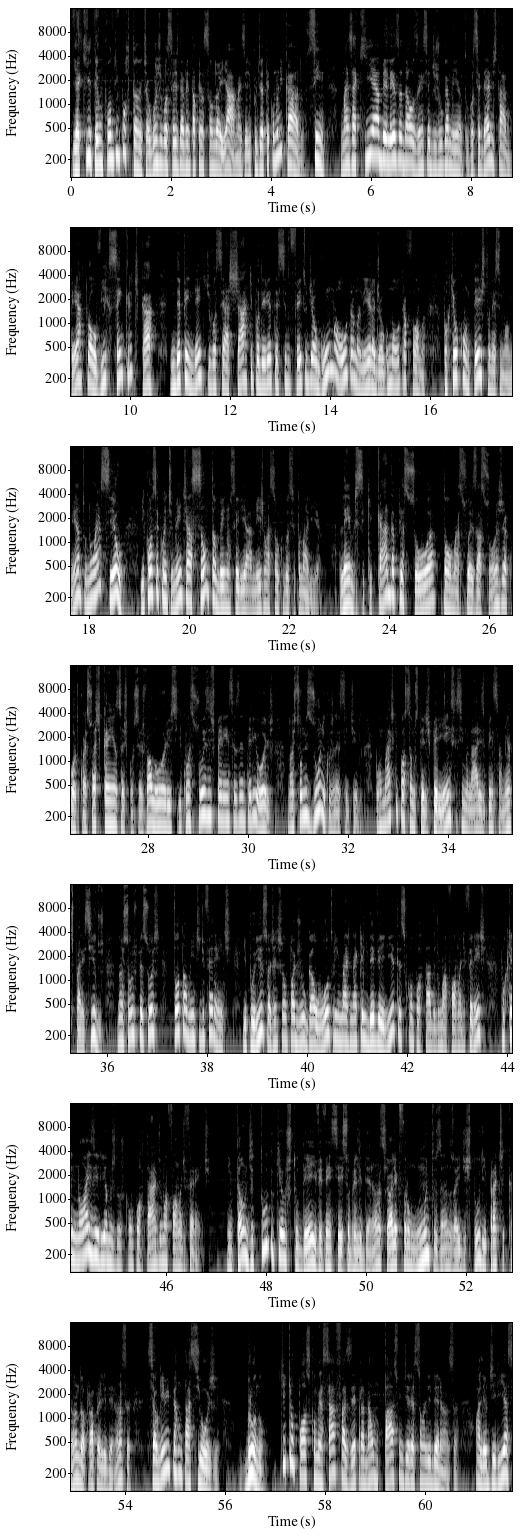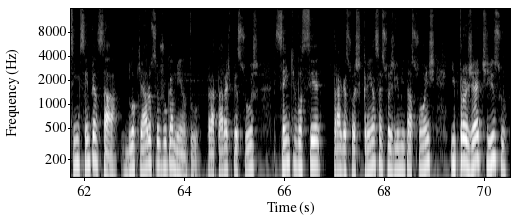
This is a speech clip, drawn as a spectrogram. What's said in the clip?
E aqui tem um ponto importante. Alguns de vocês devem estar pensando aí, ah, mas ele podia ter comunicado. Sim, mas aqui é a beleza da ausência de julgamento. Você deve estar aberto a ouvir sem criticar, independente de você achar que poderia ter sido feito de alguma outra maneira, de alguma outra forma, porque o contexto nesse momento não é seu e, consequentemente, a ação também não seria a mesma ação que você tomaria. Lembre-se que cada pessoa toma as suas ações de acordo com as suas crenças, com seus valores e com as suas experiências anteriores. Nós somos únicos nesse sentido. Por mais que possamos ter experiências similares e pensamentos parecidos, nós somos pessoas totalmente diferentes. E por isso a gente não pode julgar o outro e imaginar que ele deveria ter se comportado de uma forma diferente, porque nós iríamos nos comportar de uma forma diferente. Então, de tudo que eu estudei e vivenciei sobre liderança, e olha que foram muitos anos aí de estudo e praticando a própria liderança, se alguém me perguntasse hoje, Bruno, o que, que eu posso começar a fazer para dar um passo em direção à liderança? Olha, eu diria assim, sem pensar, bloquear o seu julgamento, tratar as pessoas sem que você traga suas crenças, suas limitações e projete isso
